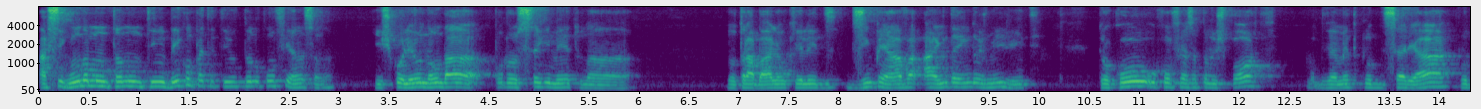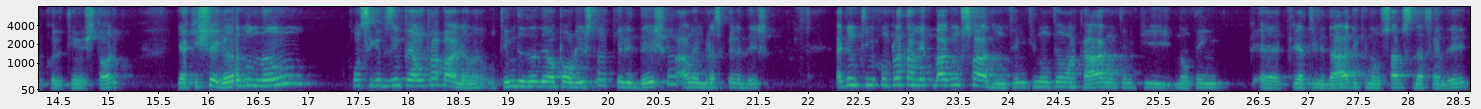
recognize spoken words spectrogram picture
A segunda montando um time bem competitivo pelo Confiança, né? que escolheu não dar prosseguimento na, no trabalho que ele desempenhava ainda em 2020. Trocou o Confiança pelo esporte, obviamente clube de Série A, clube que ele tinha um histórico, e aqui chegando não conseguiu desempenhar um trabalho. Né? O time de Daniel Paulista, que ele deixa, a lembrança que ele deixa, é de um time completamente bagunçado, um time que não tem uma cara, um time que não tem é, criatividade, que não sabe se defender,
